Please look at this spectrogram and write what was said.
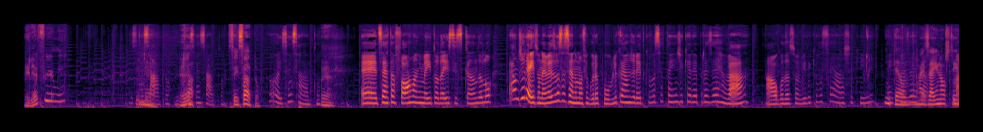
Ele é firme, hein? Sensato. É? Foi sensato. Sensato? Foi sensato. É. É, de certa forma, em meio a todo esse escândalo, é um direito, né? Mesmo você sendo uma figura pública, é um direito que você tem de querer preservar algo da sua vida que você acha que tem Então, que preservar. mas aí nós temos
